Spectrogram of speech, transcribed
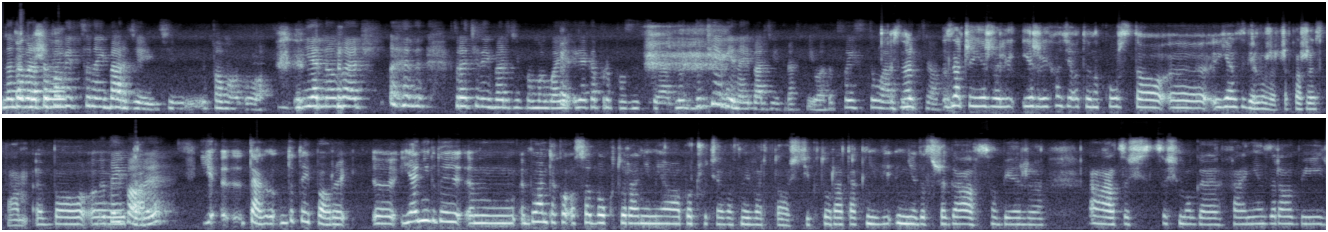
No dobra, to powiedz, co najbardziej Ci pomogło. Jedną rzecz, która Ci najbardziej pomogła, ja- jaka propozycja do, do Ciebie najbardziej trafiła, do Twojej sytuacji Zna, znaczy, jeżeli, jeżeli chodzi o ten kurs, to y, ja z wielu rzeczy korzystam, bo... Do y, tej tak, Tak, do tej pory. Y, Ja nigdy byłam taką osobą, która nie miała poczucia własnej wartości, która tak nie, nie dostrzegała w sobie, że a, coś, coś mogę fajnie zrobić,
